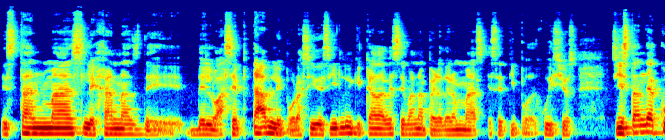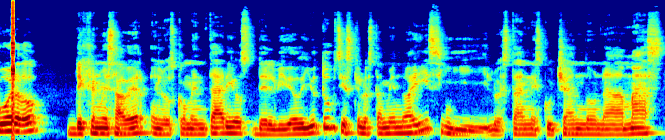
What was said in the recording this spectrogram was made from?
están más lejanas de, lo aceptable, por así decirlo, y que cada vez se van a perder más ese tipo de juicios. Si están de acuerdo, déjenme saber en los comentarios del video de YouTube, si es que lo están viendo ahí, si lo están escuchando nada más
